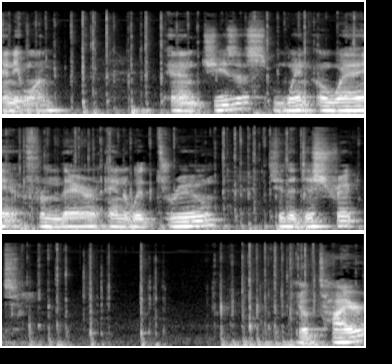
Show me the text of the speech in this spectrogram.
anyone. And Jesus went away from there and withdrew to the district of Tyre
